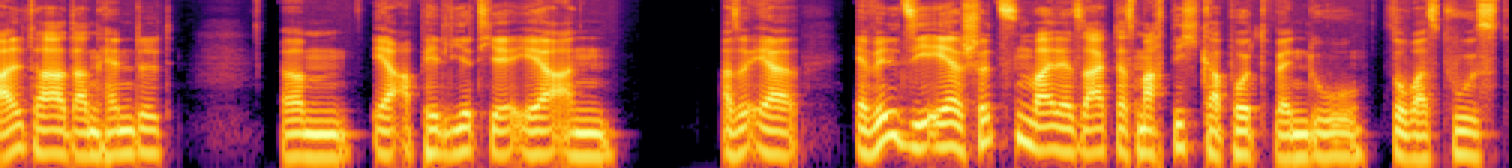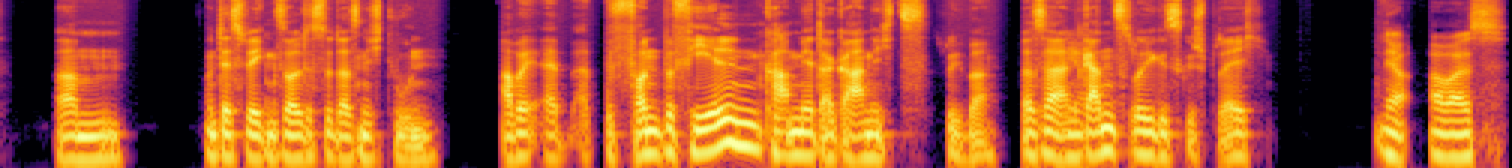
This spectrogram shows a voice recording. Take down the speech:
Balta dann handelt. Ähm, er appelliert hier eher an, also er, er will sie eher schützen, weil er sagt, das macht dich kaputt, wenn du sowas tust. Ähm, und deswegen solltest du das nicht tun. Aber äh, von Befehlen kam mir da gar nichts rüber. Das ist ja ein Ja. ganz ruhiges Gespräch. Ja, aber es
